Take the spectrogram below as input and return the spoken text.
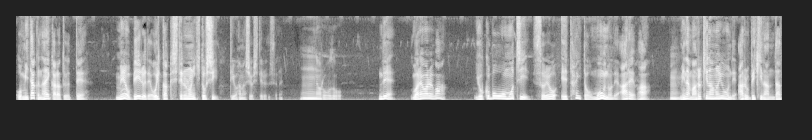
を見たくないからといって目をベールで覆い隠してるのに等しいっていう話をしてるんですよね。うんなるほどで、我々は欲望を持ちそれを得たいと思うのであればうんみんなマルキナのようであるべきなんだ。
